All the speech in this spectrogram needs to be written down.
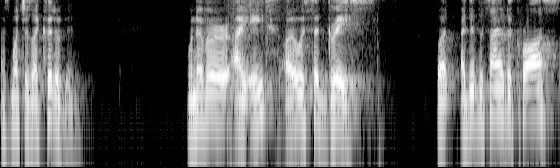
as much as I could have been. Whenever I ate, I always said grace, but I did the sign of the cross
